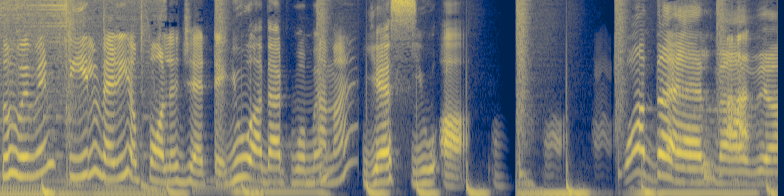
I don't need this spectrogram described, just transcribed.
So women feel very apologetic. You are that woman. Am I? Yes, you are. what the hell, Navya?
